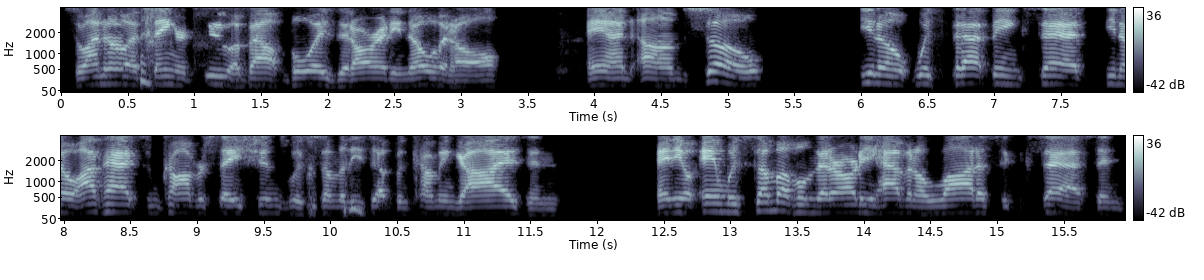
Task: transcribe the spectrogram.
so I know a thing or two about boys that already know it all. And um, so, you know, with that being said, you know, I've had some conversations with some of these up and coming guys, and and you know, and with some of them that are already having a lot of success, and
